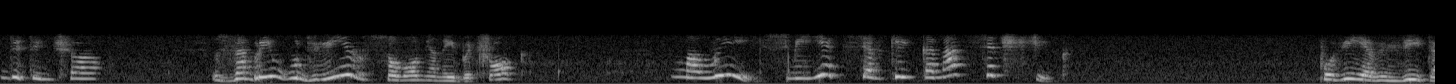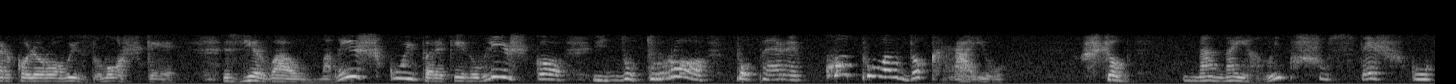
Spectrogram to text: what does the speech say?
дитинча. Забрів у двір солом'яний бичок. Малий сміється в кільканадцять щік. Повіяв вітер кольоровий з ложки, зірвав малишку і перекинув ліжко, і нутро поперекопував до краю, щоб на найглибшу стежку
